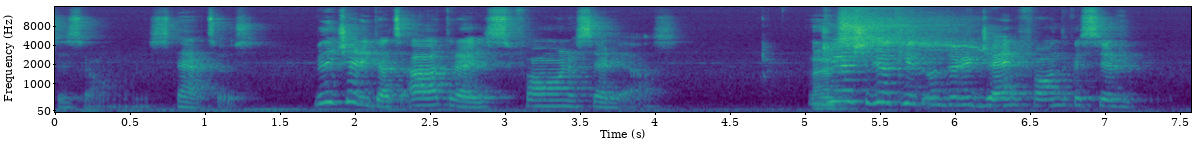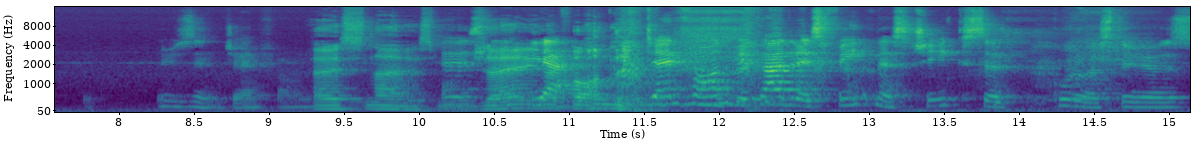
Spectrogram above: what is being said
sezonu, es neatceros. Bet viņš arī tāds ātrais fona seriāls. Viņš Es- vienkārši ļoti cute, un tur ir Jane Fonda, kas ir, jūs zināt, Jane Fonda. Es neesmu. Es- Džeina jā. Fonda. Jane Fonda bija kādreiz fitness čiks, kuros tajos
